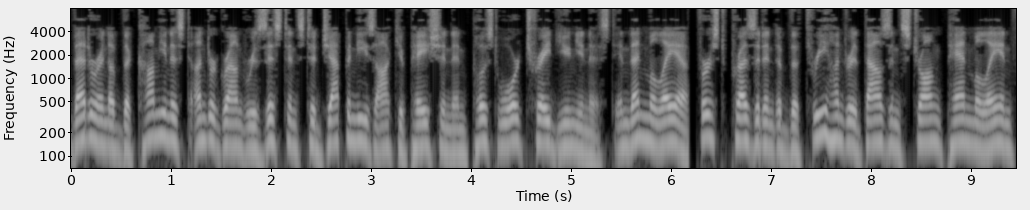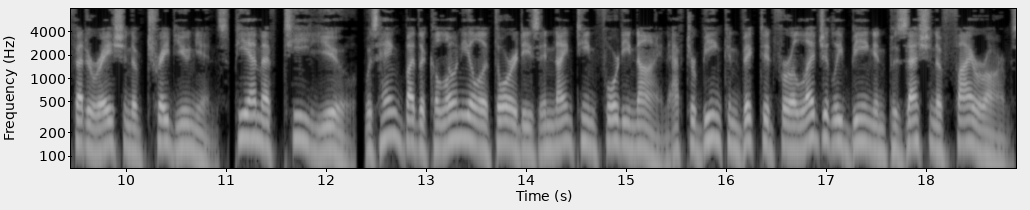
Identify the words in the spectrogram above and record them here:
veteran of the communist underground resistance to Japanese occupation and post-war trade unionist in then Malaya, first president of the 300,000-strong Pan-Malayan Federation of Trade Unions PMFTU, was hanged by the colonial authorities in 1949 after being convicted for allegedly being in possession of firearms.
